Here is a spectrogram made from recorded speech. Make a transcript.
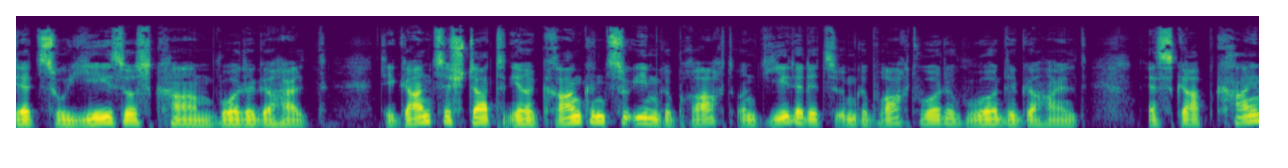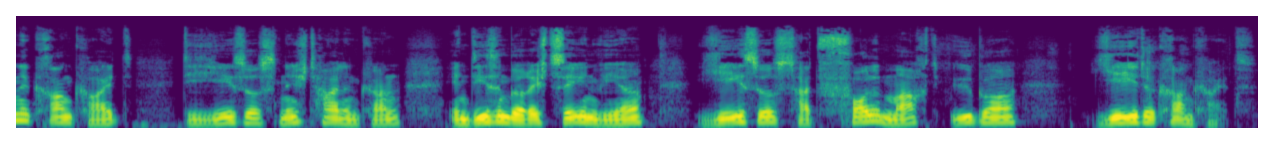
der zu Jesus kam, wurde geheilt. Die ganze Stadt hat ihre Kranken zu ihm gebracht und jeder, der zu ihm gebracht wurde, wurde geheilt. Es gab keine Krankheit, die Jesus nicht heilen kann. In diesem Bericht sehen wir, Jesus hat Vollmacht über jede Krankheit.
